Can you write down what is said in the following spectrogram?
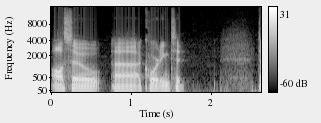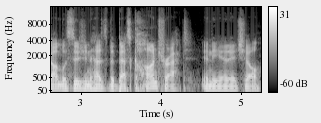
Also, uh, according to Dom Decision, has the best contract in the NHL.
